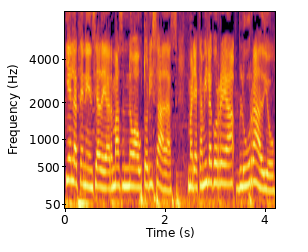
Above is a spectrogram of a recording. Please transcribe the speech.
y en la tenencia de armas no autorizadas. María Camila Correa, Blue Radio.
